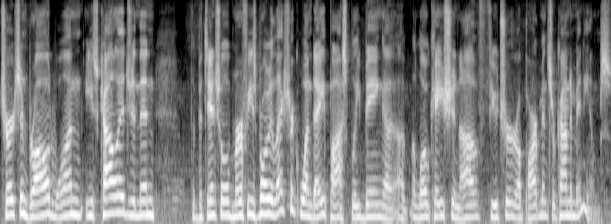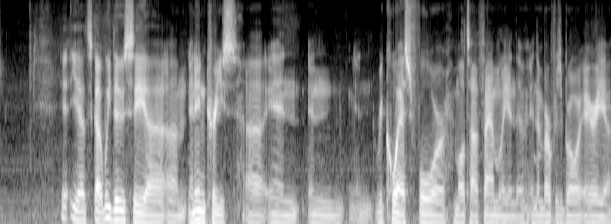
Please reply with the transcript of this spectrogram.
Church and Broad, one East College, and then the potential of Murfreesboro Electric one day possibly being a, a location of future apartments or condominiums. Yeah, Scott, we do see uh, um, an increase uh, in, in, in requests for multifamily in the in the Murfreesboro area.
